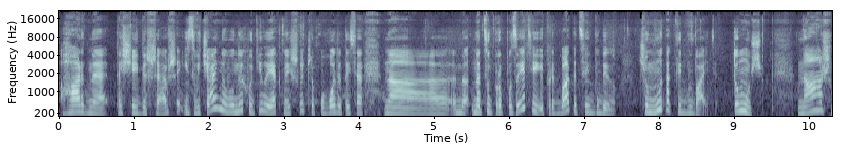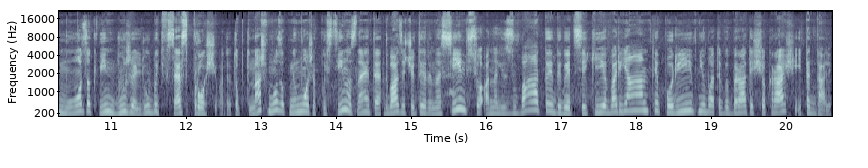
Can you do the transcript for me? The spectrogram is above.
гарне та ще й дешевше. І звичайно, вони хотіли якнайшвидше погодитися на, на, на цю пропозицію і придбати цей будинок. Чому так відбувається? Тому що наш мозок він дуже любить все спрощувати. Тобто наш мозок не може постійно, знаєте, 24 на 7 все аналізувати, дивитися, які є варіанти, порівнювати, вибирати, що краще і так далі.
